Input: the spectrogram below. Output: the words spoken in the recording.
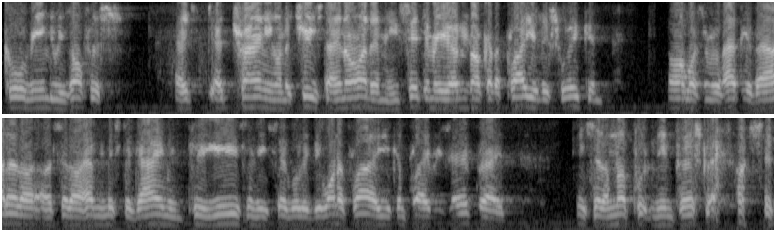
called me into his office at, at, training on a Tuesday night, and he said to me, "I'm not going to play you this week." And I wasn't real happy about it. I, I, said I haven't missed a game in two years, and he said, "Well, if you want to play, you can play reserve grade." He said, "I'm not putting in first grade." I said,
